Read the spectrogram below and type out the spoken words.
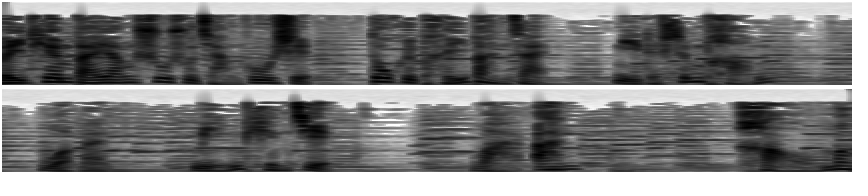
每天白羊叔叔讲故事都会陪伴在你的身旁，我们。明天见，晚安，好梦。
